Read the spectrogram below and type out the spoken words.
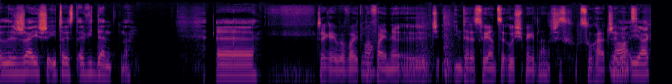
lżejszy i to jest ewidentne. E... Czekaj, bo Wojt ma No. fajny, y, interesujący uśmiech dla wszystkich słuchaczy, No więc jak?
